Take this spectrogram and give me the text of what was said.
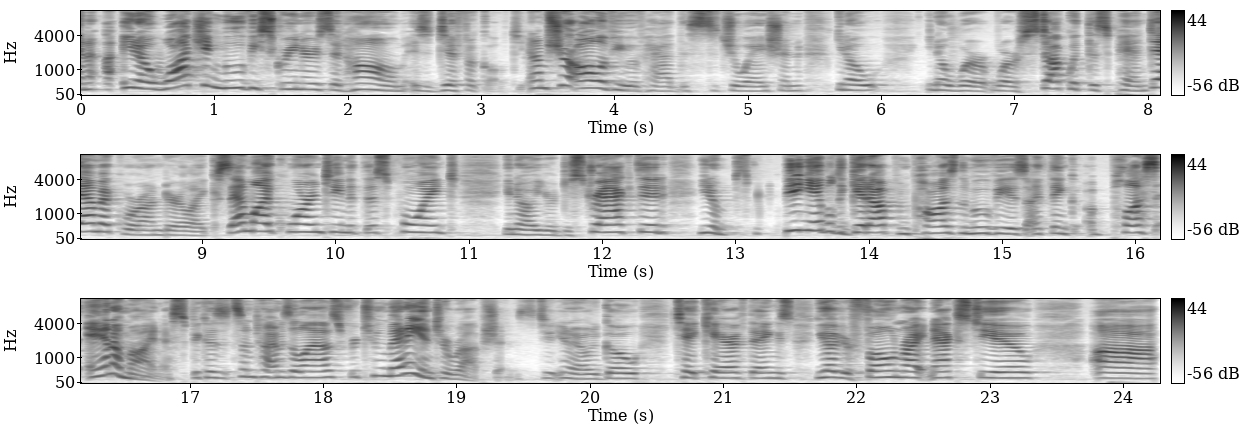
and uh, you know, watching movie screeners at home is difficult. And I'm sure all of you have had this situation. You know, you know, we're we're stuck with this pandemic. We're under like semi quarantine at this point. You know, you're distracted. You know, being able to get up and pause the movie is, I think, a plus and a minus because it sometimes allows for too many interruptions. To, you know, to go take care of things. You have your phone right next to you. Uh,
